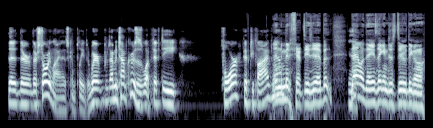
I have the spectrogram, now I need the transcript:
the, their their storyline is completed. Where I mean, Tom Cruise is what 54, 55 now. In the mid fifties, yeah, but nowadays they can just do they go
